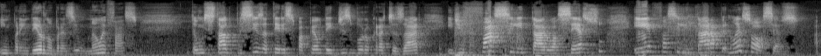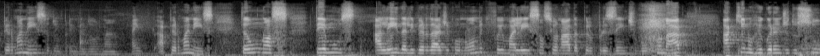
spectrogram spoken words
empreender no Brasil não é fácil. Então, o Estado precisa ter esse papel de desburocratizar e de facilitar o acesso e facilitar, a, não é só o acesso, permanência do empreendedor, né? a, a permanência. Então, nós temos a Lei da Liberdade Econômica, que foi uma lei sancionada pelo presidente Bolsonaro. Aqui no Rio Grande do Sul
